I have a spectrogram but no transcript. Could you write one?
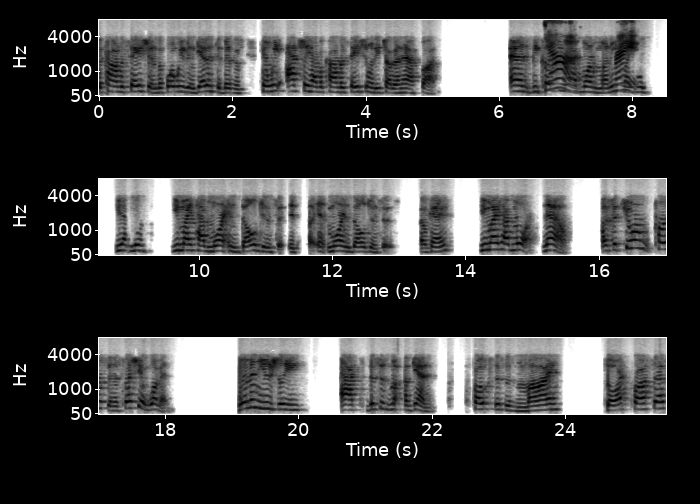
the conversation before we even get into business? Can we actually have a conversation with each other and have fun? And because yeah, you have more money, right. you, you have more. You might have more indulgences. Uh, more indulgences. Okay, you might have more. Now, a secure person, especially a woman, women usually act. This is again, folks. This is my thought process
